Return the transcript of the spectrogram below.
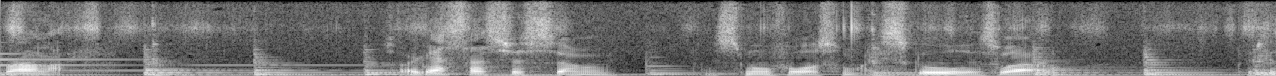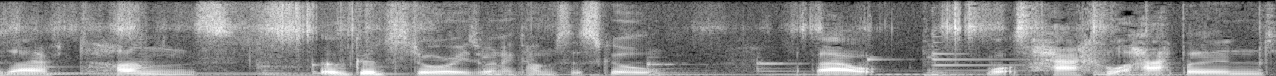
for our life. So I guess that's just some small thoughts on my school as well. Because I have tons of good stories when it comes to school about what's ha- what happened,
